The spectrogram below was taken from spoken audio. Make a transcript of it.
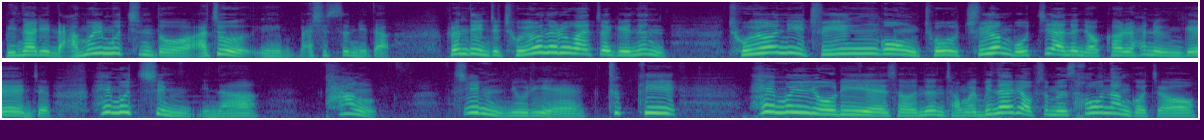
미나리 나물 무침도 아주 예, 맛있습니다. 그런데 이제 조연으로 갈 적에는 조연이 주인공 조, 주연 못지않은 역할을 하는 게 이제 회무침이나 탕, 찜 요리에 특히 해물 요리에서는 정말 미나리 없으면 서운한 거죠.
